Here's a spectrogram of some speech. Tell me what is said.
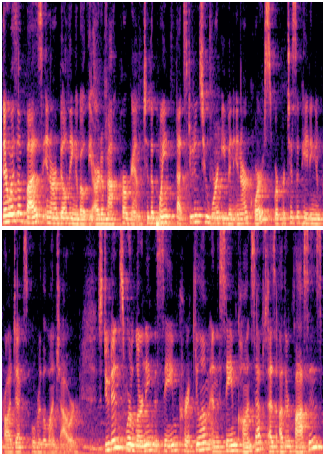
There was a buzz in our building about the Art of Math program to the point that students who weren't even in our course were participating in projects over the lunch hour. Students were learning the same curriculum and the same concepts as other classes,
